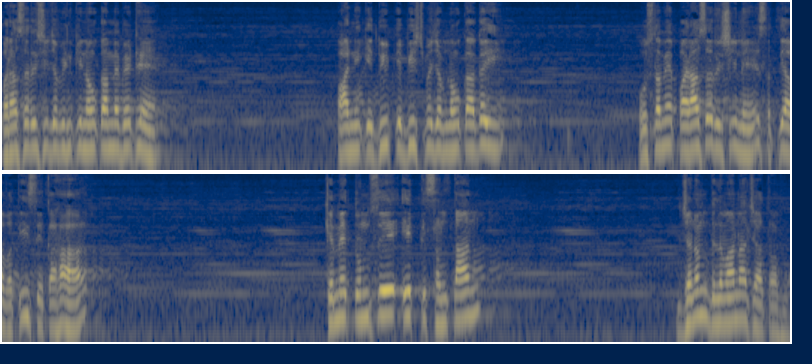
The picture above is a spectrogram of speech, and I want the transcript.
पराशर ऋषि जब इनकी नौका में बैठे हैं, पानी के द्वीप के बीच में जब नौका गई, उस समय पराशर ऋषि ने सत्यावती से कहा कि मैं तुमसे एक संतान जन्म दिलवाना चाहता हूँ।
